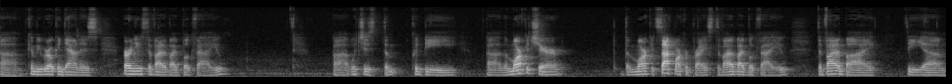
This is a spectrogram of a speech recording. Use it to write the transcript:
um, can be broken down as earnings divided by book value, uh, which is the could be uh, the market share, the market stock market price divided by book value, divided by the um,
